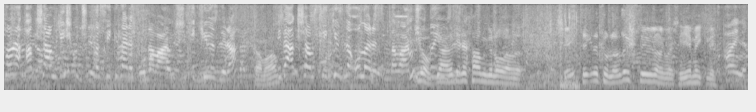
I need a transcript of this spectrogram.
Sonra akşam 5.30 ile 8 arasında varmış 200 lira. Tamam. Bir de akşam 8 ile 10 arasında varmış o Yok da 100 yani lira. bize tam gün olanı şey tekne turları da 350 lira arkadaşlar yemekli. Aynen.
